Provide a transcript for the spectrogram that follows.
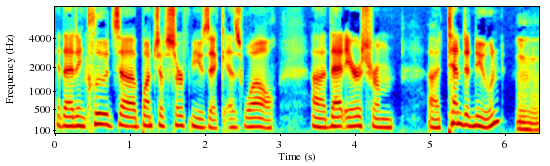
That includes a bunch of surf music as well. Uh, that airs from uh, 10 to noon. Mm-hmm.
